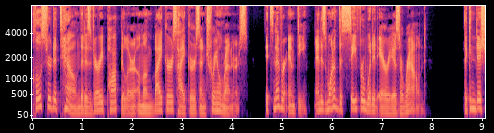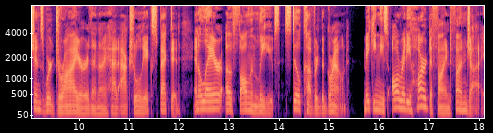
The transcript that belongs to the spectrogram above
closer to town that is very popular among bikers, hikers, and trail runners. It's never empty and is one of the safer wooded areas around. The conditions were drier than I had actually expected, and a layer of fallen leaves still covered the ground making these already hard to find fungi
